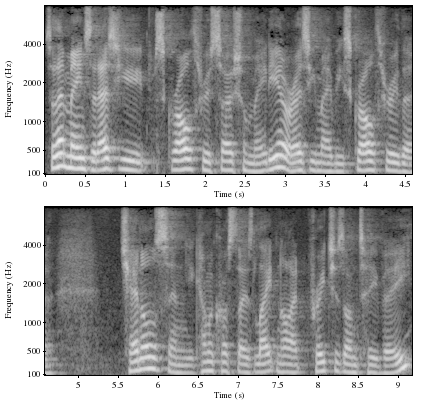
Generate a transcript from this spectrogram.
So that means that as you scroll through social media or as you maybe scroll through the channels and you come across those late night preachers on TV,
